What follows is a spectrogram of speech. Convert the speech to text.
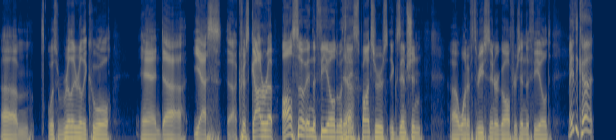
um, was really, really cool. And uh, yes, uh, Chris Gotterup also in the field with Yeah. a sponsors exemption, uh, one of three Sooner golfers in the field. Made the cut.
